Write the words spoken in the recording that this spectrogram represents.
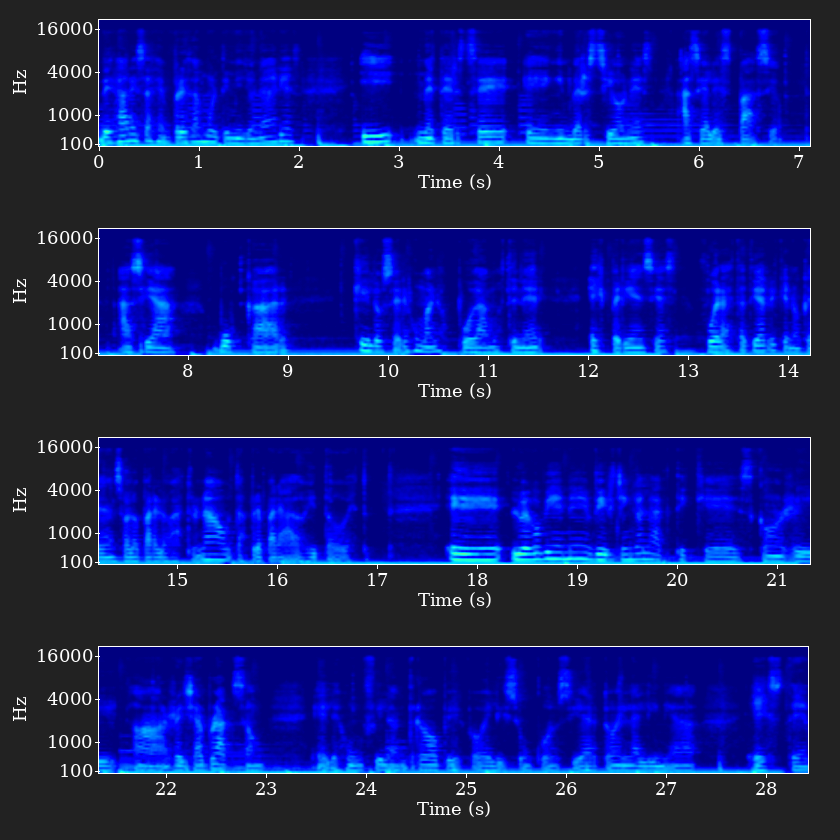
dejar esas empresas multimillonarias y meterse en inversiones hacia el espacio, hacia buscar que los seres humanos podamos tener experiencias fuera de esta Tierra y que no queden solo para los astronautas preparados y todo esto. Eh, luego viene Virgin Galactic, que es con ah, Richard Braxton. Él es un filantrópico, él hizo un concierto en la línea este,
